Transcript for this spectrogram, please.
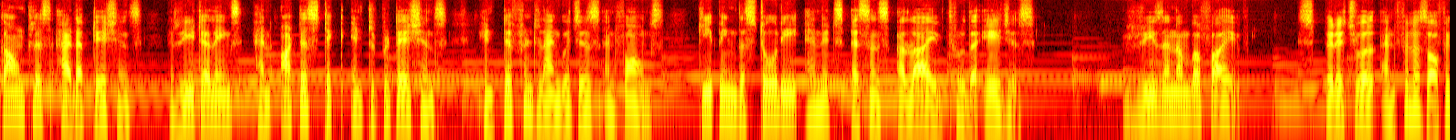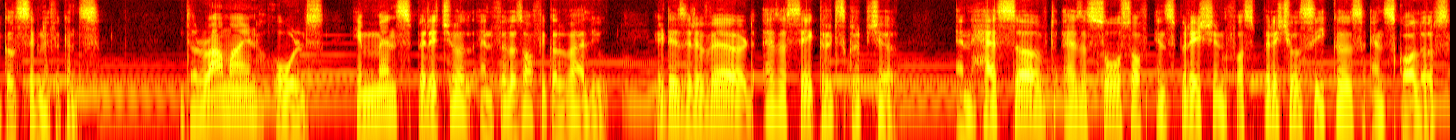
countless adaptations, retellings, and artistic interpretations in different languages and forms, keeping the story and its essence alive through the ages. Reason number 5 Spiritual and philosophical significance. The Ramayana holds immense spiritual and philosophical value. It is revered as a sacred scripture and has served as a source of inspiration for spiritual seekers and scholars.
